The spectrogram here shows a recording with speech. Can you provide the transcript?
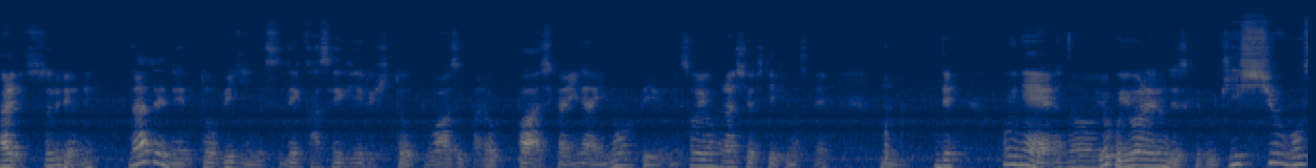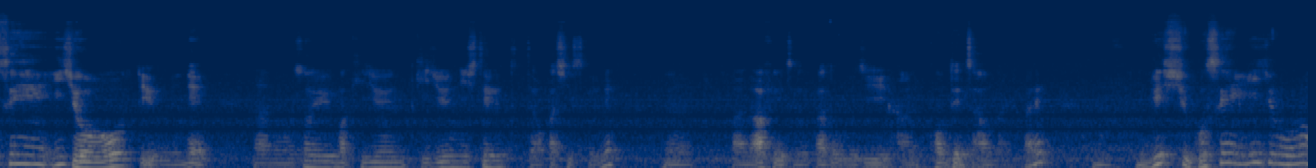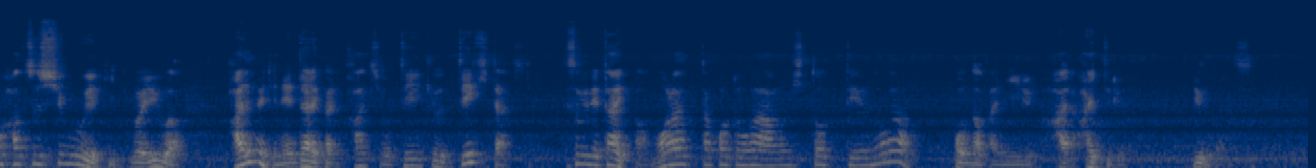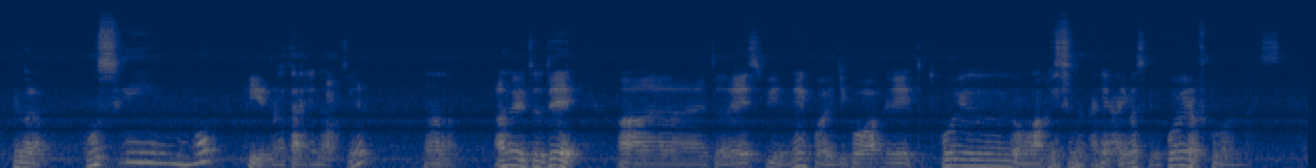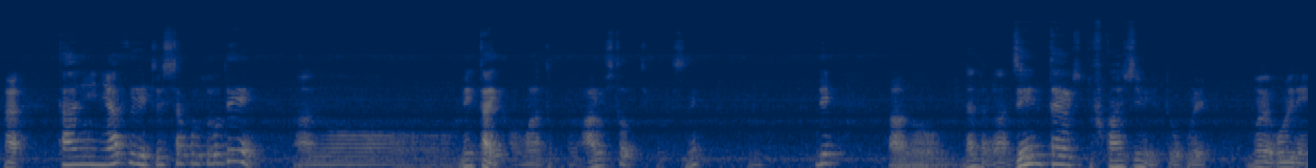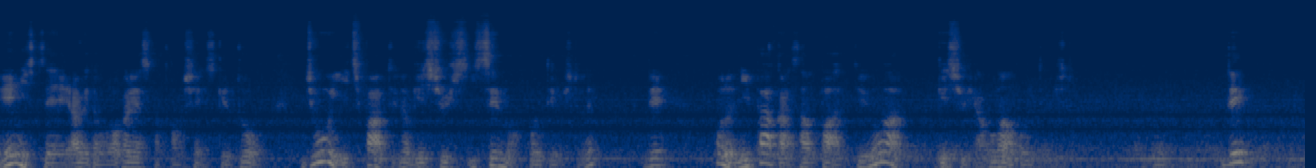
はい、それではね、なぜネットビジネスで稼げる人ってわずか6%しかいないのっていうね、そういう話をしていきますね。うん。で、これね、あの、よく言われるんですけど、月収5000円以上っていうふうにね、あの、そういう、まあ、基準、基準にしてるって言ったらおかしいですけどね。うん。あの、アフィリエイトとか独自コンテンツ販売とかね。うん。月収5000円以上の初収益、いわゆるは、初めてね、誰かに価値を提供できた人。それで対価をもらったことがある人っていうのが、この中にいる、は入ってるよということなんです。だから、5000円もっていうのが大変なんですよね。うん。アフィリエイトで、あえっと、ASP でね、これ自己アフィリエイト、こういうのもアフィリエイトの中にありますけど、こういうのは含まれないです。はい。他人にアフィリエイトしたことで、あのー、ね、対価をもらったことある人っていうことですね。で、あの、なんだろうな、全体をちょっと俯瞰してみると、これ、俺ね、絵にしてあげた方が分かりやすかったかもしれないですけど、上位1%っていうのは月収1000万を超えてる人ね。で、今度2%から3%っていうのは月収100万を超えてる人。で、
